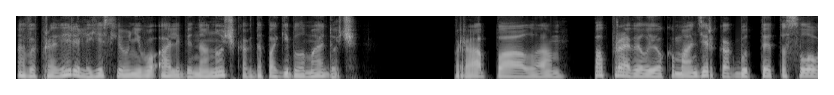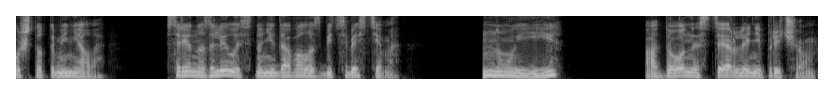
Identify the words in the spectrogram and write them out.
«А вы проверили, есть ли у него алиби на ночь, когда погибла моя дочь?» «Пропала», — поправил ее командир, как будто это слово что-то меняло. Сирена злилась, но не давала сбить себя с темы. «Ну и?» «А Дон и Стерли ни при чем»,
